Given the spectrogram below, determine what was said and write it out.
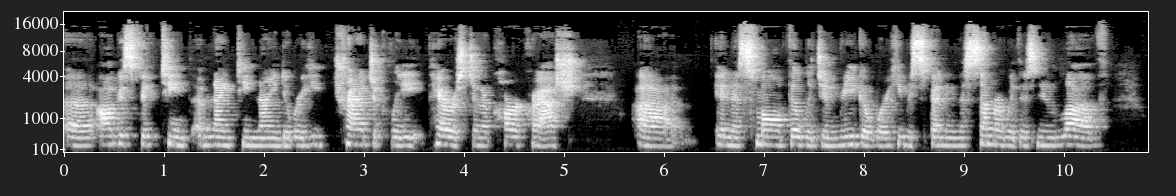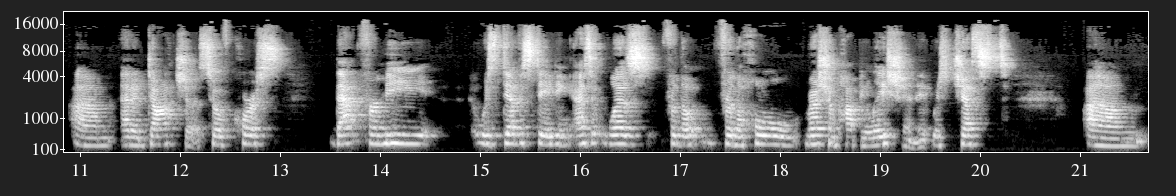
uh, August 15th of 1990, where he tragically perished in a car crash uh, in a small village in Riga where he was spending the summer with his new love um, at a dacha. So, of course, that for me was devastating as it was for the for the whole Russian population. It was just um,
